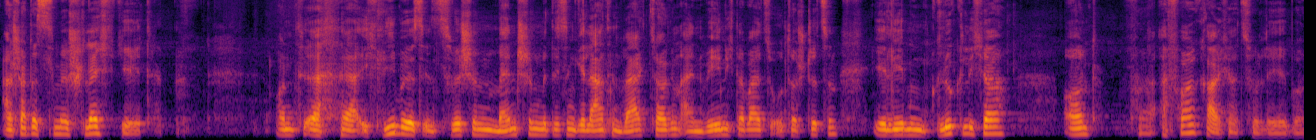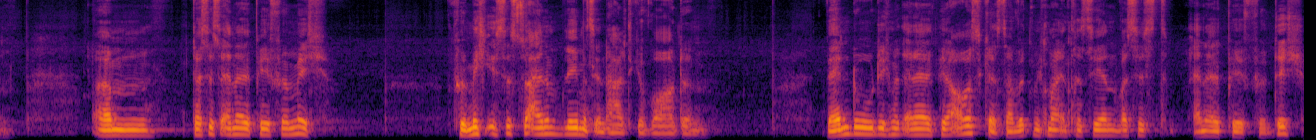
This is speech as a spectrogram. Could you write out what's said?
anstatt dass es mir schlecht geht. Und äh, ja, ich liebe es inzwischen, Menschen mit diesen gelernten Werkzeugen ein wenig dabei zu unterstützen, ihr Leben glücklicher und erfolgreicher zu leben. Ähm, das ist NLP für mich. Für mich ist es zu einem Lebensinhalt geworden. Wenn du dich mit NLP auskennst, dann würde mich mal interessieren, was ist NLP für dich?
